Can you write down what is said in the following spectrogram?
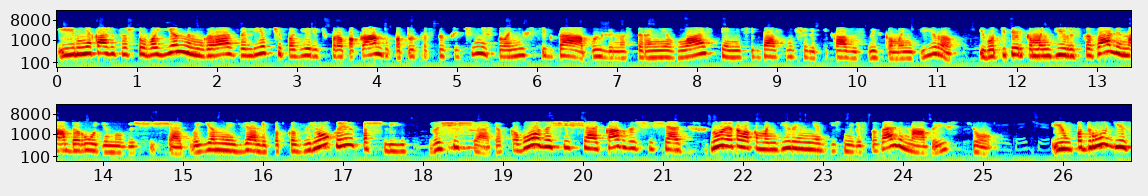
И мне кажется, что военным гораздо легче поверить в пропаганду по той простой причине, что они всегда были на стороне власти, они всегда слушали приказы своих командиров. И вот теперь командиры сказали, надо родину защищать. Военные взяли под козырек и пошли защищать. От кого защищать, как защищать. Ну, этого командиры им не объяснили. Сказали, надо, и все. И у подруги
